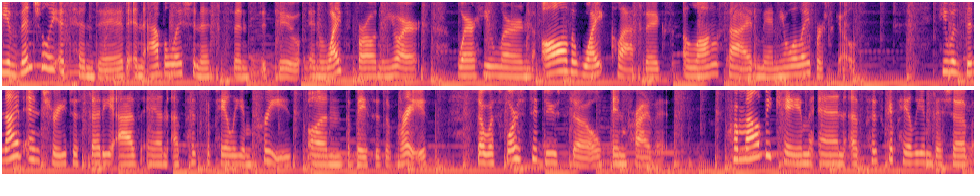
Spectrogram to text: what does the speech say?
He eventually attended an abolitionists institute in Whitesboro, New York, where he learned all the white classics alongside manual labor skills. He was denied entry to study as an Episcopalian priest on the basis of race, so was forced to do so in private. Crummell became an Episcopalian bishop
